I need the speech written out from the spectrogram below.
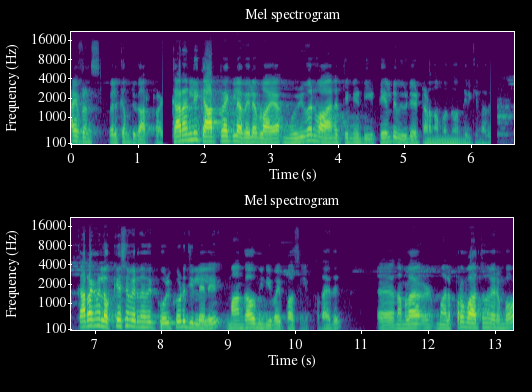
Hi friends welcome to car track current car ട്രാക്കിൽ അവൈലബിൾ ആയ മുഴുവൻ വാഹനത്തിന് ഡീറ്റെയിൽഡ് വീഡിയോ ആയിട്ടാണ് നമ്മൾ ഇന്ന് വന്നിരിക്കുന്നത്. കാർ ട്രാക്കിന്റെ ലൊക്കേഷൻ വരുന്നത് കോഴിക്കോട് ജില്ലയിൽ മാങ്കാവ് മിനി ബൈപ്പാസിൽ അതായത് നമ്മളെ മലപ്പുറം ഭാഗത്തു നിന്ന് വരുമ്പോൾ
